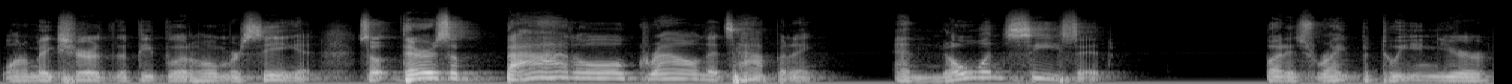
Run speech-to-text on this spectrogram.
Want to make sure the people at home are seeing it. So there's a battleground that's happening, and no one sees it, but it's right between your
